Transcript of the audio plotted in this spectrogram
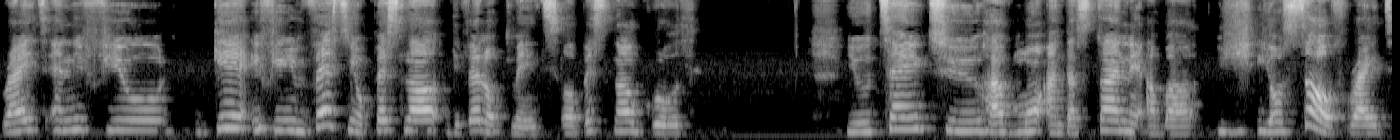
right? And if you get if you invest in your personal development or personal growth, you tend to have more understanding about yourself, right?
